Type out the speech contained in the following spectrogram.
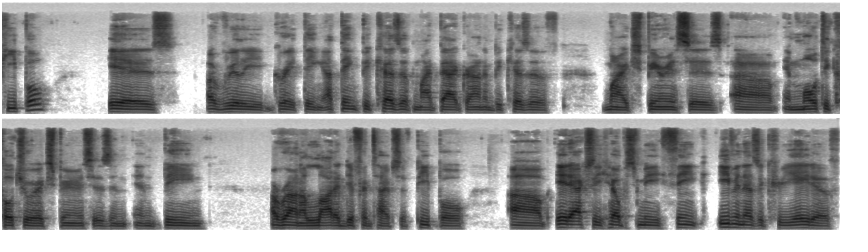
people is a really great thing. I think because of my background and because of my experiences um, and multicultural experiences and, and being around a lot of different types of people, um, it actually helps me think, even as a creative,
